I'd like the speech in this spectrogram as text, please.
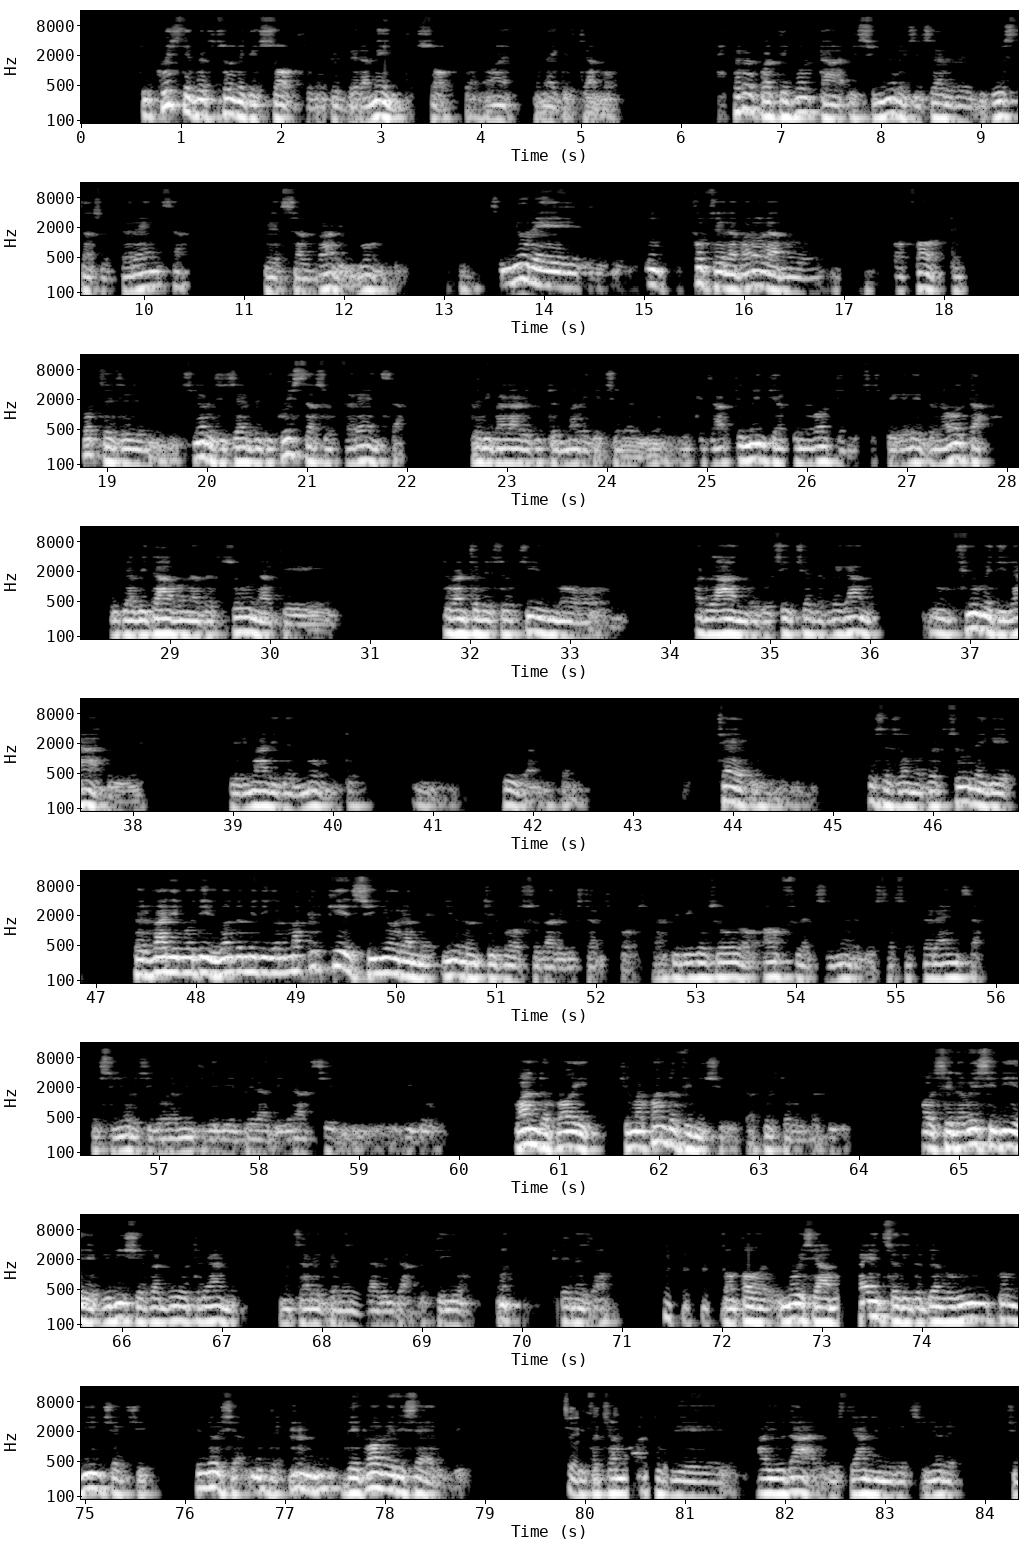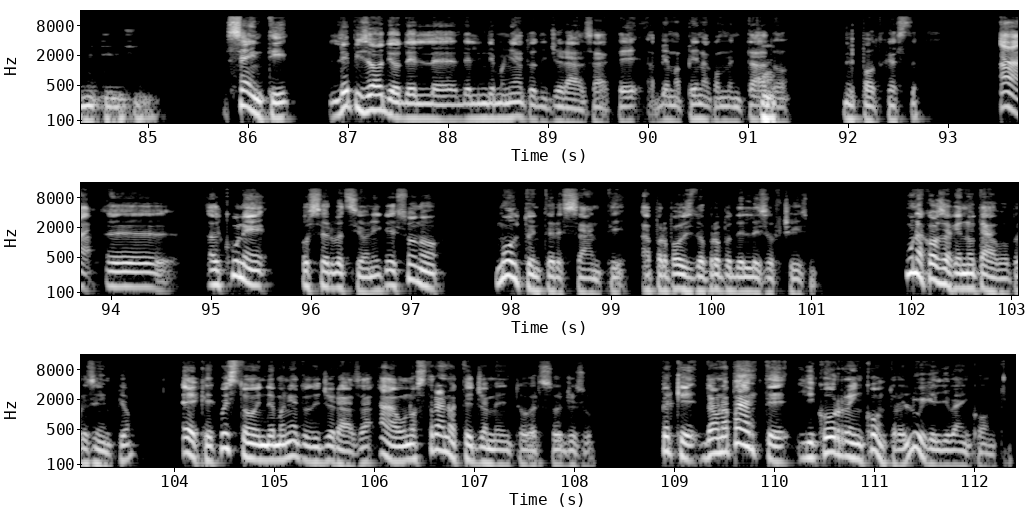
che queste persone che soffrono, che veramente soffrono, eh, non è che stiamo... però qualche volta il Signore si serve di questa sofferenza per salvare il mondo. Signore, forse la parola è un po' forte, forse se- il Signore si serve di questa sofferenza per riparare tutto il male che c'è nel mondo, perché altrimenti alcune volte non si spiegherebbe. Una volta mi capitava una persona che durante l'esorcismo, parlando così, eccetera, pregando, un fiume di lacrime per i mali del mondo. Mm. Cioè, queste sono persone che per vari motivi, quando mi dicono ma perché il Signore a me? Io non ti posso dare questa risposta, ti dico solo offri al Signore questa sofferenza, il Signore sicuramente ti riempirà di grazie di, di doni. Quando poi, dice, ma quando finisce questo? Questo cosa dire? Poi se dovessi dire finisce fra due o tre anni, non sarebbe nella verità, perché io, che ne so, noi siamo, penso che dobbiamo convincerci che noi siamo de- dei poveri servi, Sì, che facciamo altro che aiutare questi animi che il Signore ci mette vicino. Senti, l'episodio del- dell'indemoniato di Gerasa che abbiamo appena commentato nel podcast ha eh, alcune osservazioni che sono molto interessanti a proposito proprio dell'esorcismo. Una cosa che notavo, per esempio, è che questo indemoniato di Gerasa ha uno strano atteggiamento verso Gesù, perché da una parte gli corre incontro, è lui che gli va incontro,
